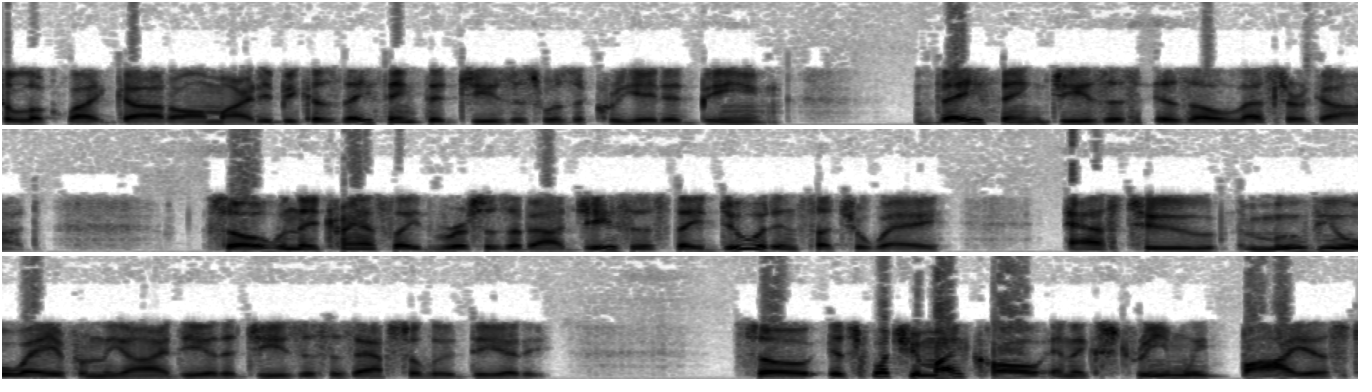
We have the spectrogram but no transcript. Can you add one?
to look like God Almighty because they think that Jesus was a created being. They think Jesus is a lesser God. So when they translate verses about Jesus, they do it in such a way as to move you away from the idea that Jesus is absolute deity. So it's what you might call an extremely biased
